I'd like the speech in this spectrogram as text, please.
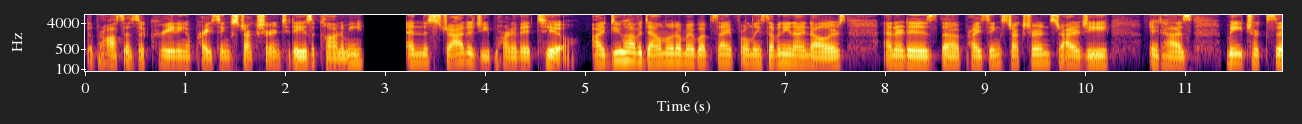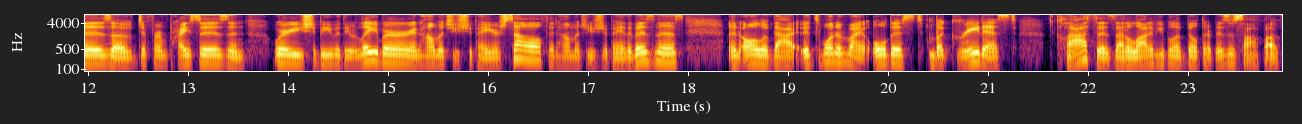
the process of creating a pricing structure in today's economy and the strategy part of it too. I do have a download on my website for only $79, and it is the pricing structure and strategy. It has matrices of different prices and where you should be with your labor and how much you should pay yourself and how much you should pay the business and all of that. It's one of my oldest but greatest classes that a lot of people have built their business off of.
